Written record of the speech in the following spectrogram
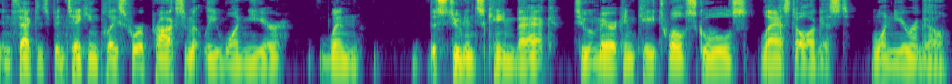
in fact, it's been taking place for approximately one year when the students came back to American K 12 schools last August, one year ago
